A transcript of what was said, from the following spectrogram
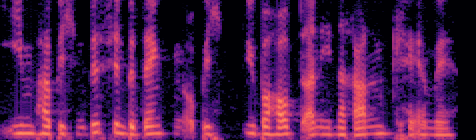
ihm habe ich ein bisschen Bedenken, ob ich überhaupt an ihn rankäme.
